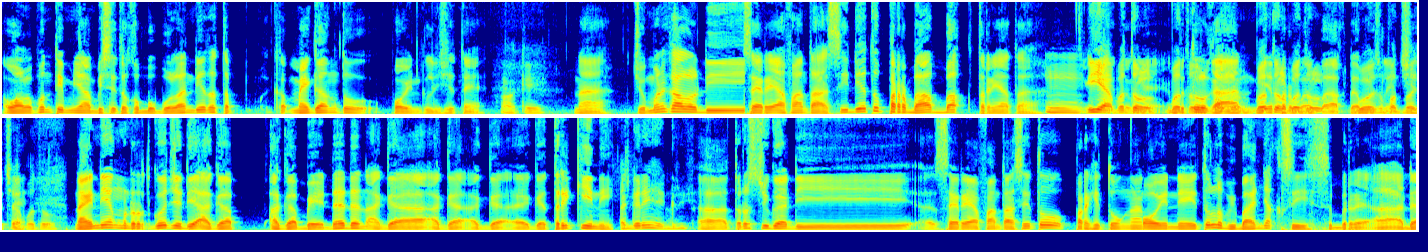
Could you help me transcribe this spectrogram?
Walaupun timnya habis itu kebobolan dia tetap ke- megang tuh poin clean sheetnya. oke Nah, cuman kalau di Serie A Fantasi dia tuh per babak ternyata. Hmm, iya betul, Hitungnya. betul, Betul kan? Dia betul, per betul. babak clean sempat baca betul. Nah, ini yang menurut gue jadi agak agak beda dan agak agak agak agak tricky nih. Agree, agree. Eh, terus juga di eh, Serie A Fantasi tuh perhitungan poinnya itu lebih banyak sih sebenarnya. Eh, ada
